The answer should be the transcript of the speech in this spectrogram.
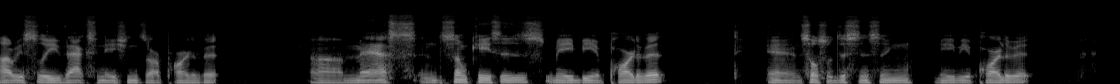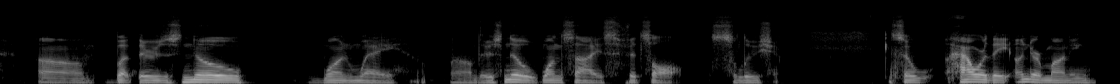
Obviously, vaccinations are part of it. Uh, masks, in some cases, may be a part of it, and social distancing may be a part of it. Um, but there's no one way, um, there's no one size fits all solution. So, how are they undermining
